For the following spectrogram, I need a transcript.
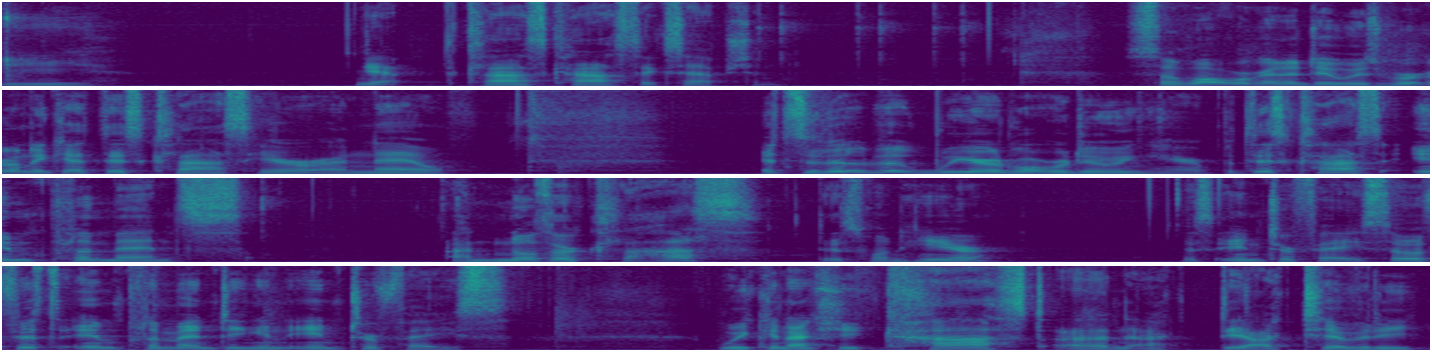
E, yeah, the class cast exception. So what we're going to do is we're going to get this class here and now. It's a little bit weird what we're doing here, but this class implements another class, this one here, this interface. So if it's implementing an interface, we can actually cast an, the activity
